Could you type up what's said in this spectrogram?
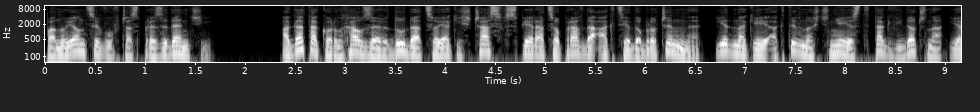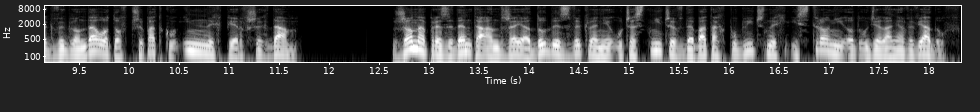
panujący wówczas prezydenci. Agata Kornhauser-Duda co jakiś czas wspiera co prawda akcje dobroczynne, jednak jej aktywność nie jest tak widoczna, jak wyglądało to w przypadku innych pierwszych dam. Żona prezydenta Andrzeja Dudy zwykle nie uczestniczy w debatach publicznych i stroni od udzielania wywiadów.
